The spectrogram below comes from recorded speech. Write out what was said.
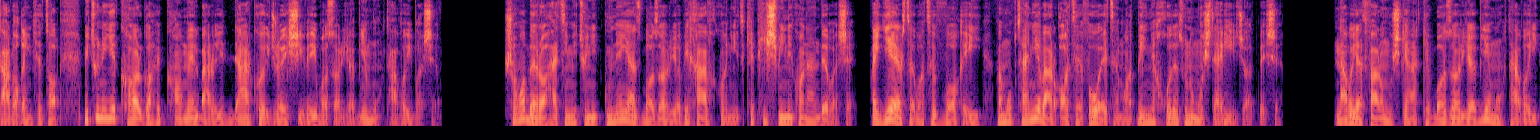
در واقع این کتاب می‌تونه یک کارگاه کامل برای درک و اجرای شیوه بازاریابی محتوایی باشه. شما به راحتی می‌تونید گونه ای از بازاریابی خلق کنید که پیش بینی کننده باشه و یه ارتباط واقعی و مبتنی بر عاطفه و اعتماد بین خودتون و مشتری ایجاد بشه. نباید فراموش کرد که بازاریابی محتوایی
